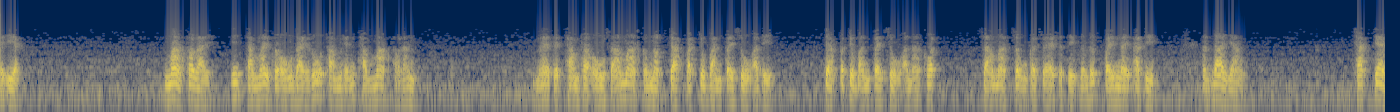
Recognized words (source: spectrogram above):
ละเอียด มากเท่าไหร่ยิ่งทำให้พระองค์ได้รู้ทำเห็นธรรมมากเท่านั้น แม้แต่ธรรมพระองค์สามารถกำหนดจากปัจจุบันไปสู่อดีต จากปัจจุบันไปสู่อนาคต สามารถส่งกระแสสติระลึกไปในอดีตได้อย่างชัดแจ้ง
